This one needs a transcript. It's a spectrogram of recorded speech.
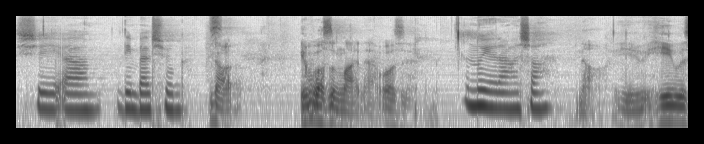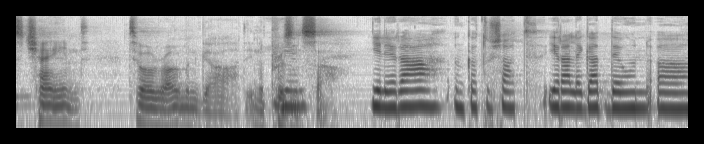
și uh, din belșug. No, it wasn't like that, was it? Nu era așa. No, he, he was chained to a Roman guard in a prison Yes. cell. El era încătușat, era legat de un, uh,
